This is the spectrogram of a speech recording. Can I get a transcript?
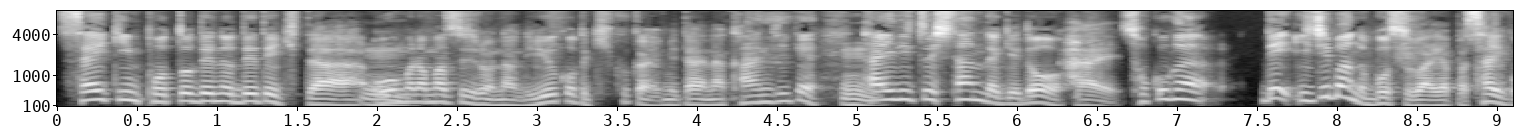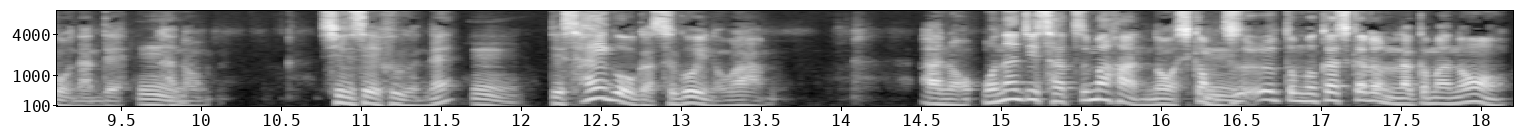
最近ポットでの出てきた大村松次郎なので言うこと聞くかよみたいな感じでうん対立したんだけど、はい。そこが、で、一番のボスはやっぱ西郷なんで、うんあの、新政府軍ね。うん。で、西郷がすごいのは、あの、同じ薩摩藩の、しかもずーっと昔からの仲間の、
